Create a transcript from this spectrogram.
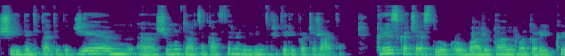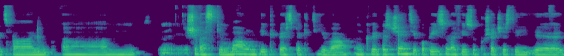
și identitatea de gen uh, și multe alte încălțări au devenit criterii protejate. Crezi că acest lucru va ajuta în următorii câțiva ani uh, și va schimba un pic perspectiva încât adolescenții, copiii să mai fie supuși acestei uh,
